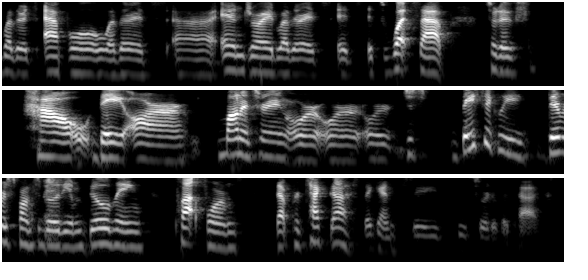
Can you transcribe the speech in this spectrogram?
whether it's Apple, whether it's uh, Android, whether it's it's it's WhatsApp, sort of how they are monitoring or or or just basically their responsibility in building platforms that protect us against these these sort of attacks,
